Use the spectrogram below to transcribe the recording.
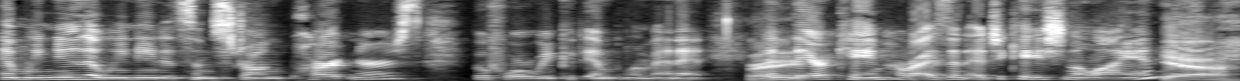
And we knew that we needed some strong partners before we could implement it. Right. And there came Horizon Education Alliance. Yeah.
